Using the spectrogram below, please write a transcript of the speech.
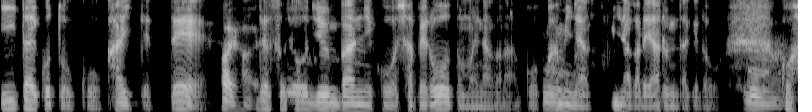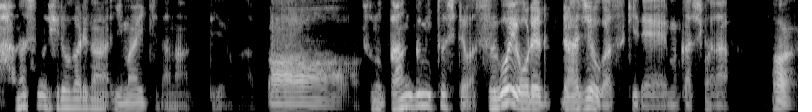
言いたいことをこう書いてって、はいはい。で、それを順番にこう喋ろうと思いながら、こう紙にうん見ながらやるんだけど、うん、こう話の広がりがいまいちだなっていうのが、あその番組としては、すごい俺、ラジオが好きで、昔から、あ、はい。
